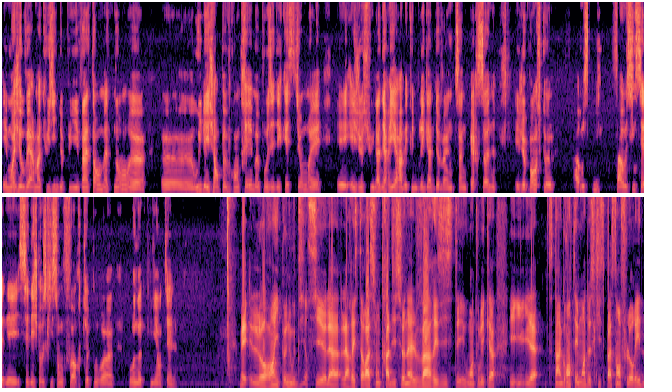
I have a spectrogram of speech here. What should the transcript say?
Et moi, j'ai ouvert ma cuisine depuis 20 ans maintenant. Euh, euh, oui, les gens peuvent rentrer, me poser des questions et, je suis là derrière avec une brigade de 25 personnes. Et je pense que ça aussi, c'est des, choses qui sont fortes pour, euh, pour notre clientèle. Mais Laurent, il peut nous dire si la, la restauration traditionnelle va résister, ou en tous les cas, c'est un grand témoin de ce qui se passe en Floride.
